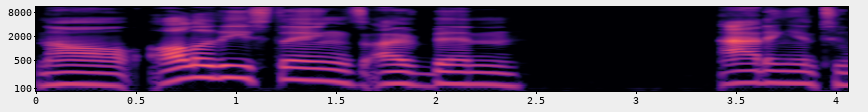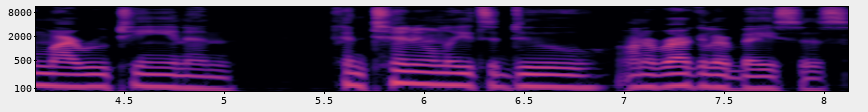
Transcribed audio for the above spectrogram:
Now, all of these things I've been adding into my routine and continually to do on a regular basis.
